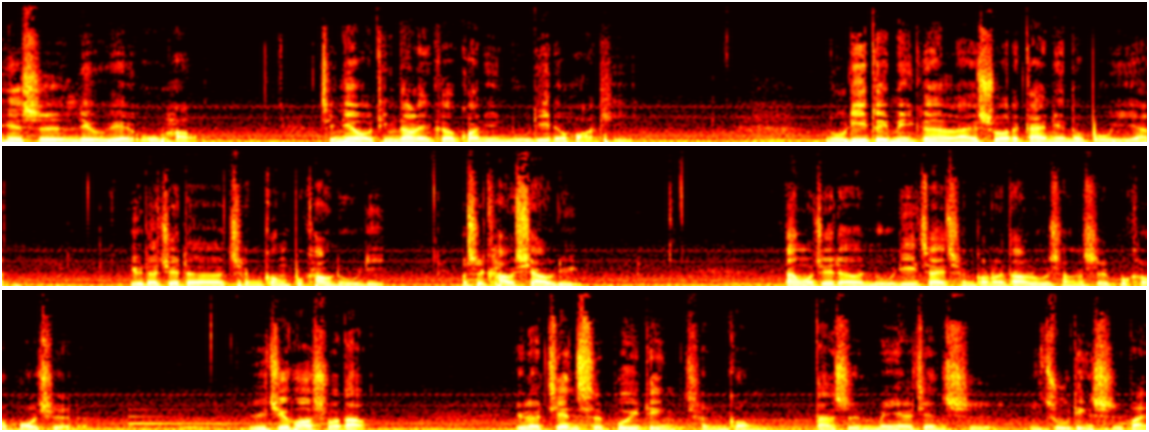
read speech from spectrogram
天是六月五号。今天我听到了一个关于努力的话题。努力对每个人来说的概念都不一样，有的觉得成功不靠努力，而是靠效率。但我觉得努力在成功的道路上是不可或缺的。有一句话说到：“有了坚持不一定成功，但是没了坚持，你注定失败。”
